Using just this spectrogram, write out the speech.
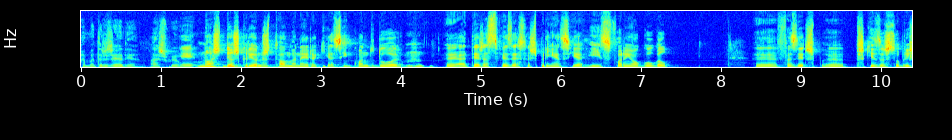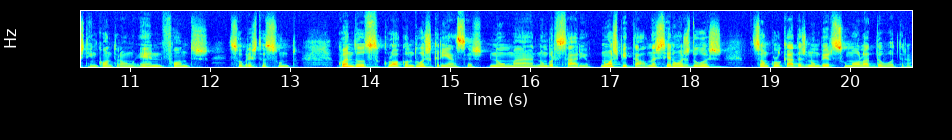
É uma tragédia, acho eu. É, nós, Deus criou-nos de tal maneira que, é assim, quando duas, eh, até já se fez essa experiência, e se forem ao Google uh, fazer pesquisas sobre isto, encontram N fontes sobre este assunto. Quando se colocam duas crianças numa, num berçário, num hospital, nasceram as duas, são colocadas num berço uma ao lado da outra.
